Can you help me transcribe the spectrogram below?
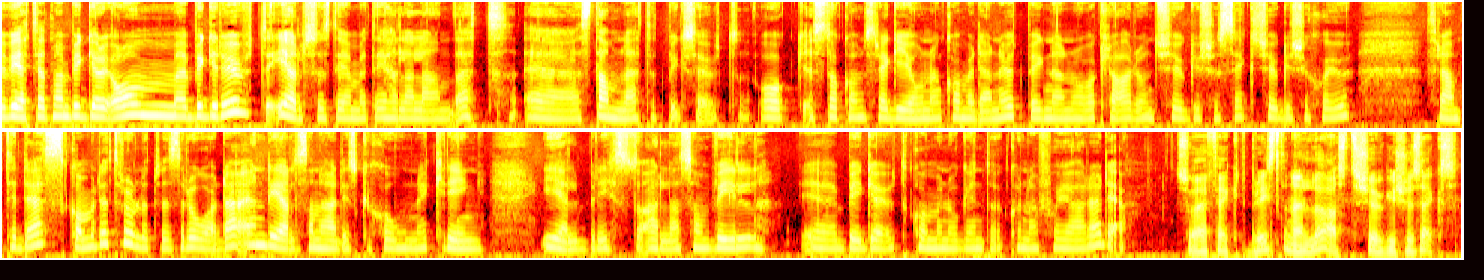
Vi vet ju att man bygger, om, bygger ut elsystemet i hela landet. Eh, stamnätet byggs ut och i Stockholmsregionen kommer den utbyggnaden att vara klar runt 2026-2027. Fram till dess kommer det troligtvis råda en del sådana här diskussioner kring elbrist och alla som vill eh, bygga ut kommer nog inte att kunna få göra det. Så effektbristen är löst 2026?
